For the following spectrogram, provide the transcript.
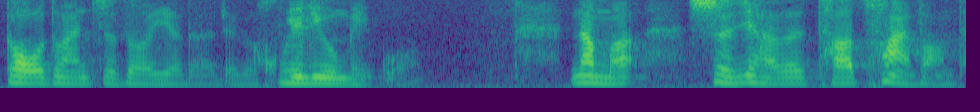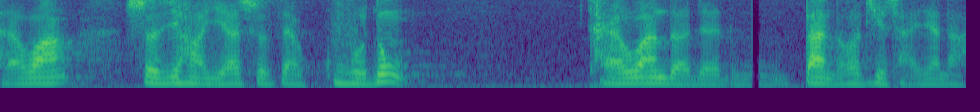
高端制造业的这个回流美国。那么，实际上呢，他窜访台湾，实际上也是在鼓动台湾的这种半导体产业呢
